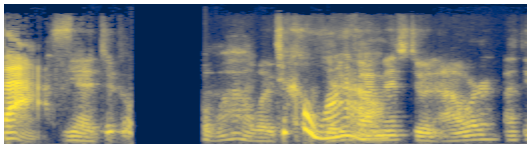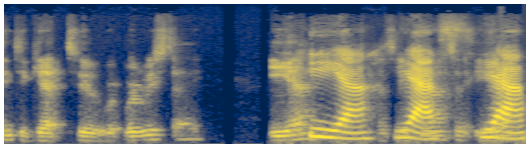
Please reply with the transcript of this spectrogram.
fast Yeah, it took a, while. Like Took a while. Five minutes to an hour, I think, to get to where, where did we stay? Yeah you yes it? Yeah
